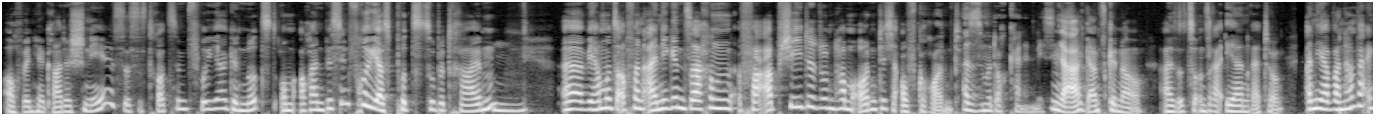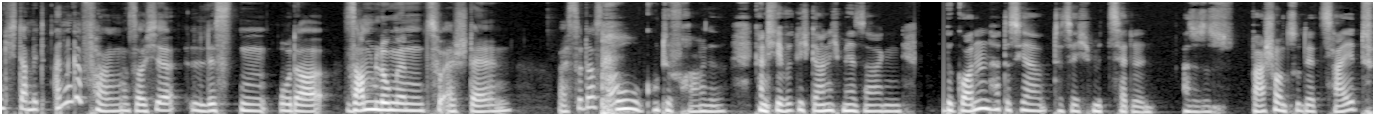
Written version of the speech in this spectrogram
auch wenn hier gerade Schnee ist, es ist trotzdem Frühjahr genutzt, um auch ein bisschen Frühjahrsputz zu betreiben. Mhm. Äh, wir haben uns auch von einigen Sachen verabschiedet und haben ordentlich aufgeräumt. Also sind wir doch keine Mist. Ja, ganz genau. Also zu unserer Ehrenrettung. Anja, wann haben wir eigentlich damit angefangen, solche Listen oder Sammlungen zu erstellen? Weißt du das noch? Oh, gute Frage. Kann ich dir wirklich gar nicht mehr sagen. Begonnen hat es ja tatsächlich mit Zetteln. Also es war schon zu der Zeit,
